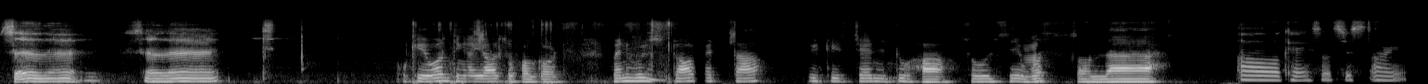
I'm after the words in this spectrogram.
select select okay one thing i also forgot. When we'll hmm. stop at the it is changed to ha. So we'll say wassalah. Oh, okay. So it's just all right.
